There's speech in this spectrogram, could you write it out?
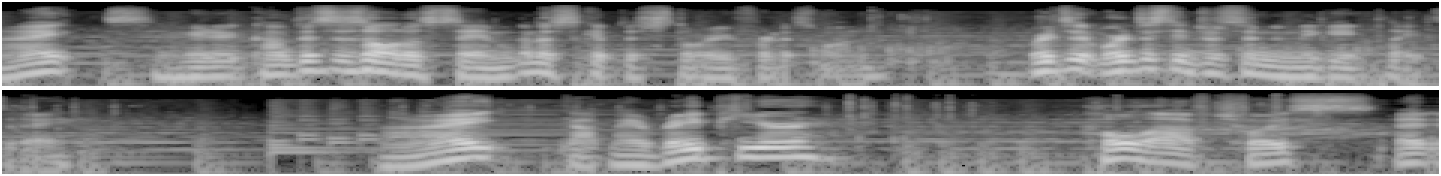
Alright, so here it comes. This is all the same. I'm gonna skip the story for this one. We're just, we're just interested in the gameplay today. Alright, got my rapier. Cola of choice. Uh,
